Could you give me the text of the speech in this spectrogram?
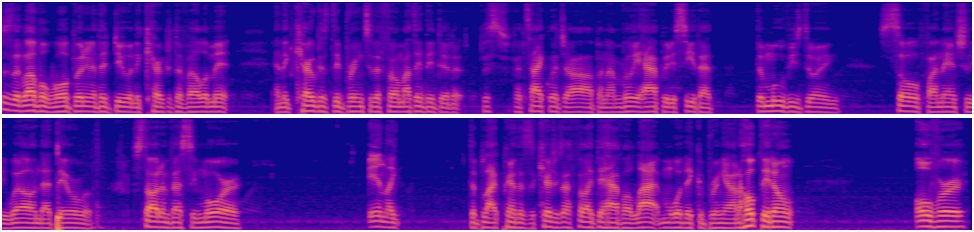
this is the level world building that they do and the character development and the characters they bring to the film. I think they did a just spectacular job, and I'm really happy to see that the movie's doing so financially well and that they will start investing more in like the Black Panthers, the characters. I feel like they have a lot more they could bring out. I hope they don't over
